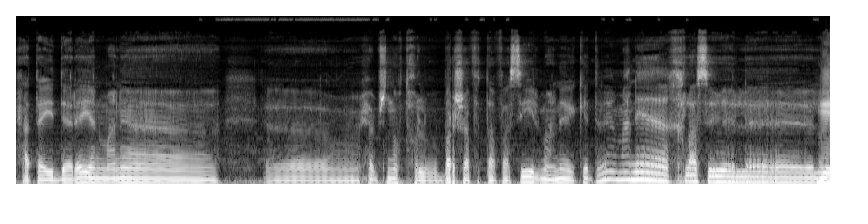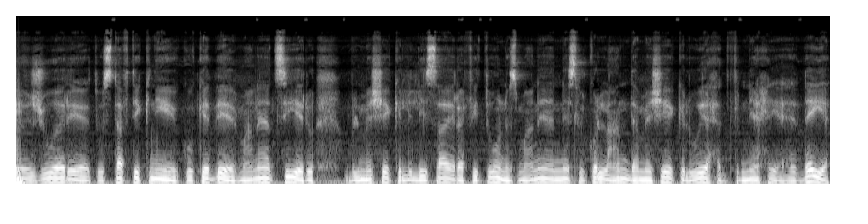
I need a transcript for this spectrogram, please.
حتى اداريا معناها ما نحبش ندخل برشا في التفاصيل معناها كده معناها خلاص الجوارات وستاف تكنيك وكذا معناها تصير بالمشاكل اللي صايرة في تونس معناها الناس الكل عندها مشاكل واحد في الناحية هذيا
